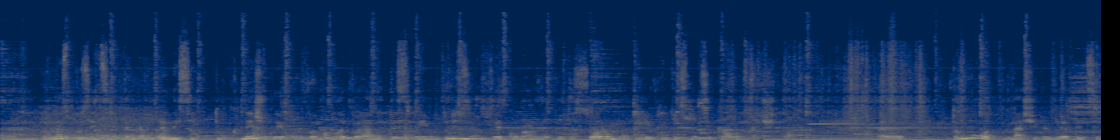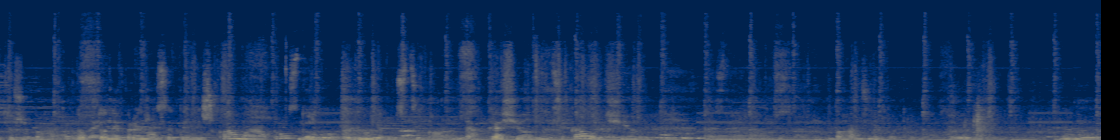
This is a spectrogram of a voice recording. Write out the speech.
Е, У нас позиція така: принесіть ту книжку, яку ви могли порадити своїм друзям, за яку вам не буде соромно і яку дійсно цікаво прочитати. Е, Тому от в нашій бібліотеці дуже багато Тобто не переносити мішками, а просто Ні. одну якусь цікаву. Да, краще одну цікаву, чим е, багато не потрібно. Е,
